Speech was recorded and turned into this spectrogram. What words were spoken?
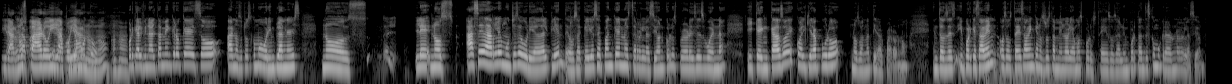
tirarnos paro y apoyarnos, ¿no? Porque al final también creo que eso a nosotros como wedding planners nos, le, nos hace darle mucha seguridad al cliente, o sea, que ellos sepan que nuestra relación con los proveedores es buena y que en caso de cualquier apuro nos van a tirar paro, ¿no? Entonces, y porque saben, o sea, ustedes saben que nosotros también lo haríamos por ustedes, o sea, lo importante es como crear una relación.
